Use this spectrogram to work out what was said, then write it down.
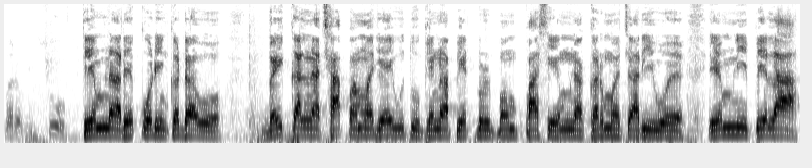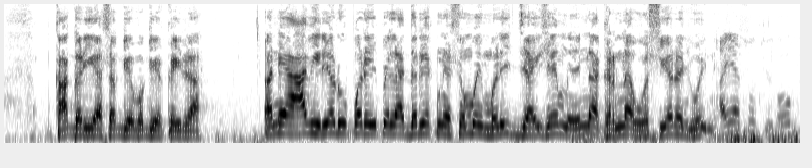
બરોબર. શું? તેમના રેકોર્ડિંગ કઢાવો. ગઈકાલના છાપામાં જ આવ્યું હતું કે એના પેટ્રોલ પંપ પાસે એમના કર્મચારી હોય એમની પેલા કાગળિયા સગે વગે કર્યા. અને આવી રેડું પડે એ પેલા દરેકને સમય મળી જ જાય છે એમ એના ઘરના હોશિયાર જ હોય ને. અહીંયા શું થયું?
